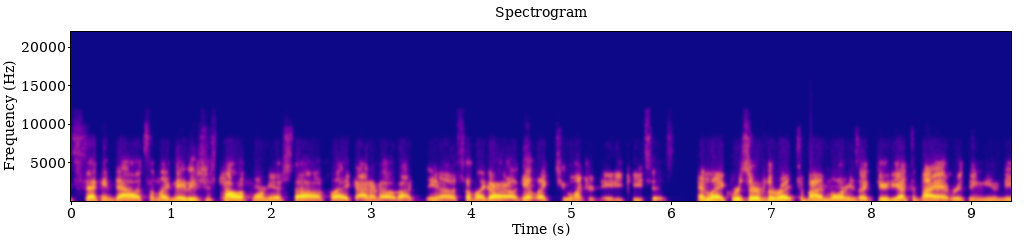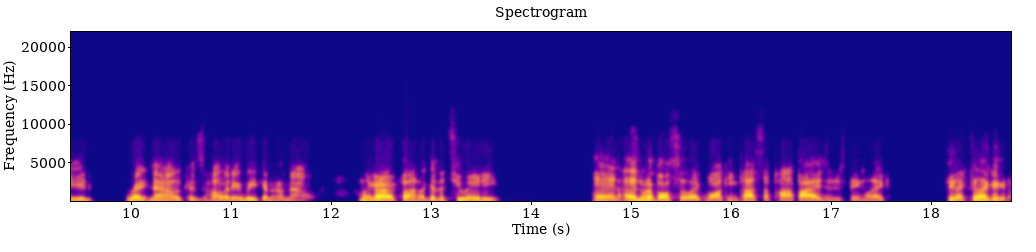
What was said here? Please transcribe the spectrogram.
second doubts. I'm like, maybe it's just California stuff. Like, I don't know about, you know, so I'm like, all right, I'll get like 280 pieces and like reserve the right to buy more. He's like, dude, you have to buy everything you need right now because holiday weekend and I'm out. I'm like, all right, fine, I'll get the 280. And I ended up also like walking past the Popeyes and just being like, dude, I feel like I could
